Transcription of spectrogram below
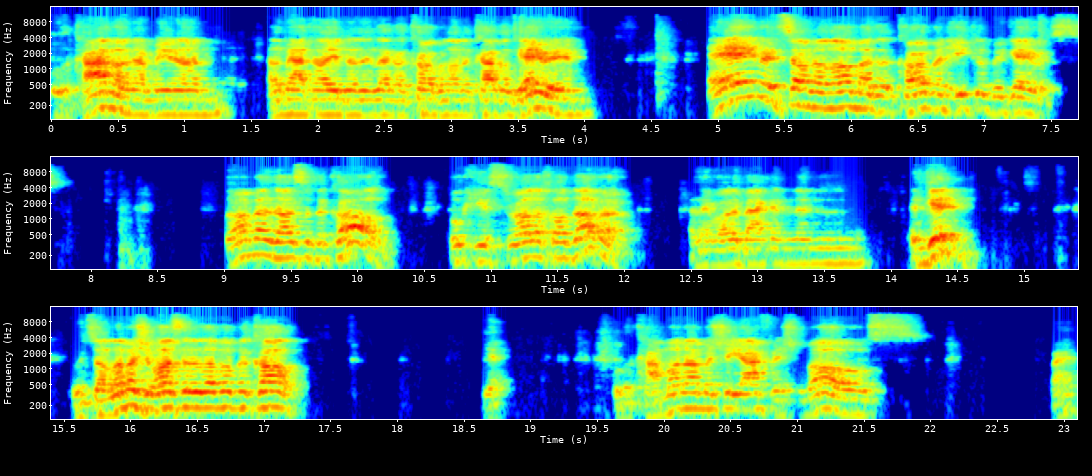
The Kama, I mean, um, al me'atayit like a carbon on a kabel gerim. Ein ritzon aloma the carbon equal begeris. The Rambam is the call. Uk Yisrael echol davar. And they wrote it back in, in, in Gittin. Ritzon aloma shemasa the level bekol. Yeah. Well, the kamon amashiyafish mos. Right?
